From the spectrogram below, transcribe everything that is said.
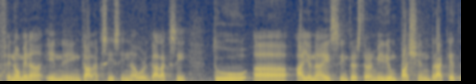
phenomena in, in galaxies, in our galaxy, to uh, ionize interstellar medium, Paschen, Brackett,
